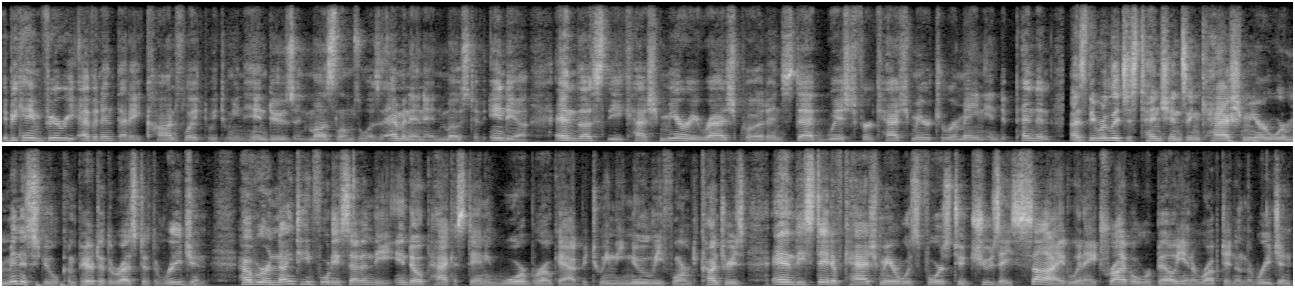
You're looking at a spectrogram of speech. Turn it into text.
it became very evident that a conflict between Hindus and Muslims was imminent in most of India, and thus the Kashmiri Rajput instead wished for Kashmir to remain independent, as the religious tensions in Kashmir were minuscule compared to the rest of the region. However, in 1947, the Indo-Pakistani War broke out between the newly formed countries, and the state of Kashmir was forced to choose a side when a tribal rebellion erupted in the region,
